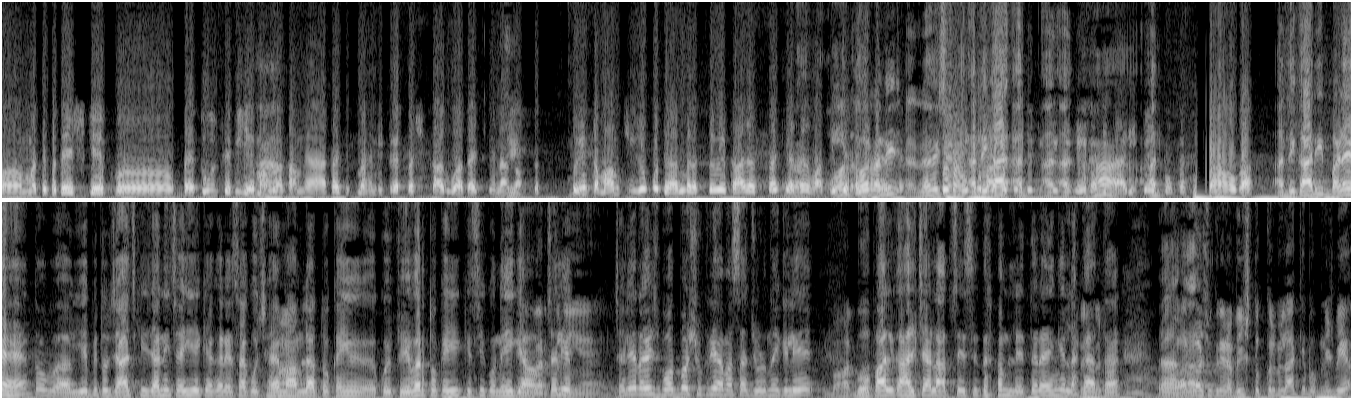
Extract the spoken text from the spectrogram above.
मध्य प्रदेश के बैतूल से भी ये हाँ। मामला सामने आया था जिसमें हनी ट्रैप का शिकार हुआ था एक सेना का अफसर तो इन तमाम चीज़ों को ध्यान में रखते हुए कहा जा सकता है कि अगर हाँ। वाकई और रवि रवि तो अधिकारी हाँ होगा अधिकारी बड़े हैं तो ये भी तो जाँच की जानी चाहिए कि अगर ऐसा कुछ है हाँ। मामला तो कहीं कोई फेवर तो कहीं किसी को नहीं गया चलिए चलिए रवीश बहुत बहुत शुक्रिया हमारे साथ जुड़ने के लिए। भोपाल का हालचाल आपसे इसी तरह हम लेते रहेंगे लगातार। बहुत बहुत शुक्रिया रवीश तो कुल मिला के भुवनेश भैया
